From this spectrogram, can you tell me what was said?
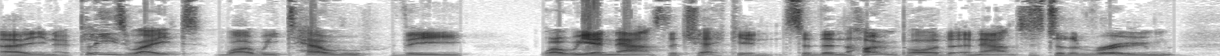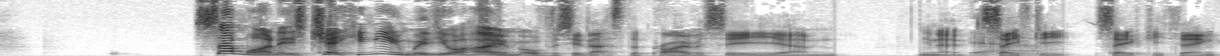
uh, you know, please wait while we tell the well, we announce the check in. So then the HomePod announces to the room, someone is checking in with your home. Obviously, that's the privacy, um, you know, Yeah. safety safety thing.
